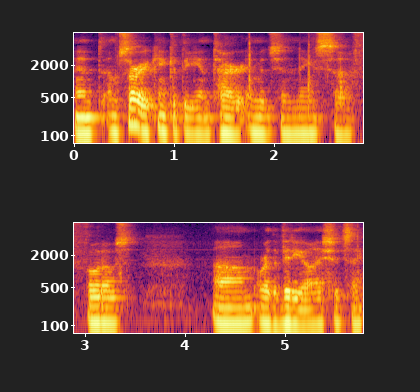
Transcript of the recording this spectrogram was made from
and I'm sorry I can't get the entire image in these uh, photos um, or the video I should say.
